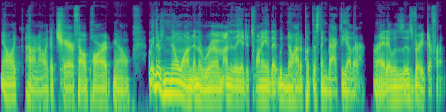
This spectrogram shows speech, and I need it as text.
you know, like I don't know, like a chair fell apart. You know, I mean, there's no one in the room under the age of twenty that would know how to put this thing back together right? It was it was very different,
